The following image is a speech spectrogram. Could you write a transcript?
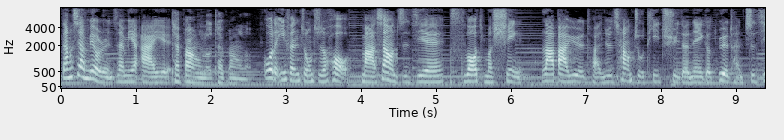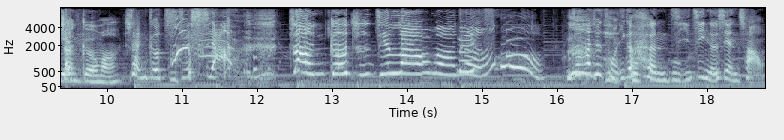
当下没有人在那边哀耶。太棒了，太棒了！过了一分钟之后，马上直接 slot machine 拉霸乐团，就是唱主题曲的那个乐团，直接战歌吗？战歌直接下，战歌直接拉满了，你知道他就从一个很极静的现场，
